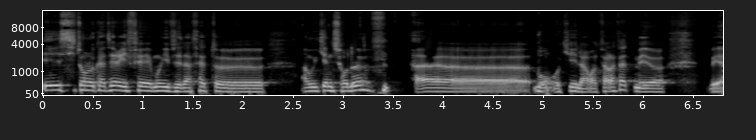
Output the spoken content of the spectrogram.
Et si ton locataire il fait, moi il faisait la fête euh, un week-end sur deux, euh, bon ok il a le droit de faire la fête, mais, euh, mais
